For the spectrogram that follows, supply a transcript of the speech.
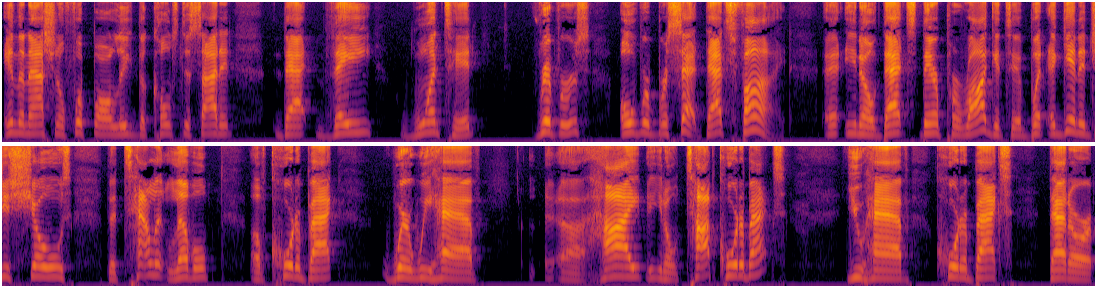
in the National Football League. The Colts decided that they wanted Rivers over Brissett. That's fine. Uh, you know, that's their prerogative. But again, it just shows the talent level of quarterback where we have uh, high, you know, top quarterbacks. You have quarterbacks that are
